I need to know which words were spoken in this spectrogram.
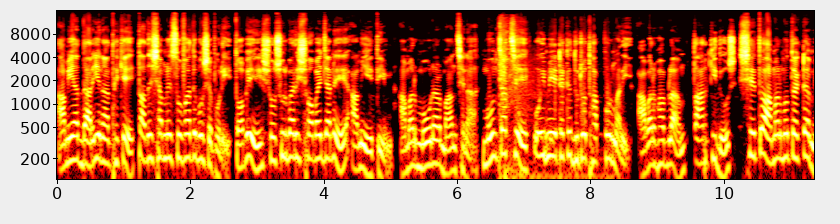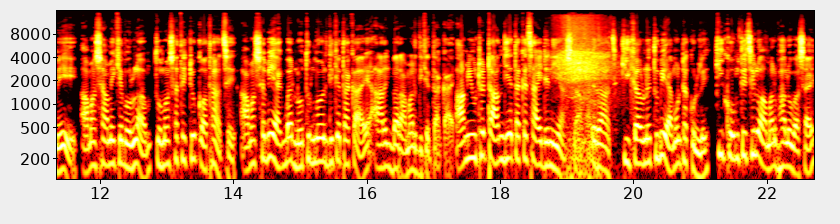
আমি আর দাঁড়িয়ে না থেকে তাদের সামনে সোফাতে বসে পড়ি। তবে শ্বশুর বাড়ির সবাই জানে আমি এতিম। আমার মন আর মানছে না। মন চাচ্ছে ওই মেয়েটাকে দুটো থাপ্পড় মারি। আবার ভাবলাম, তার কি দোষ? সে তো আমার মতো একটা মেয়ে। আমার স্বামীকে বললাম, তোমার সাথে একটু কথা আছে। আমার স্বামী একবার নতুন বউয়ের দিকে তাকায়, আরেকবার আমার দিকে তাকায়। আমি উঠে টান দিয়ে তাকে সাইডে নিয়ে আসলাম। রাজ, কি কারণে তুমি এমনটা করলে? কি কমতি ছিল আমার ভালোবাসায়?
